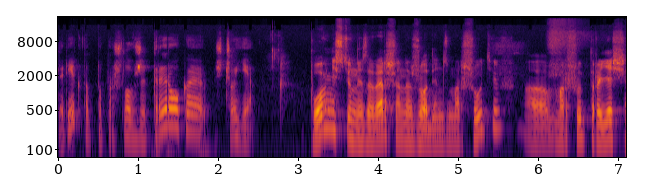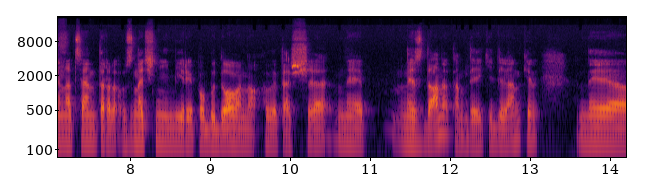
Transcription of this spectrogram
рік, тобто пройшло вже три роки. Що є? Повністю не завершено жоден з маршрутів. Маршрут Троєщина центр в значній мірі побудовано, але теж ще не, не здано. Там деякі ділянки не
